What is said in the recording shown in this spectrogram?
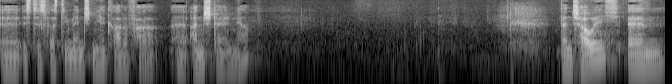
äh, ist es, was die Menschen hier gerade äh, anstellen, ja? Dann schaue ich, ähm,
